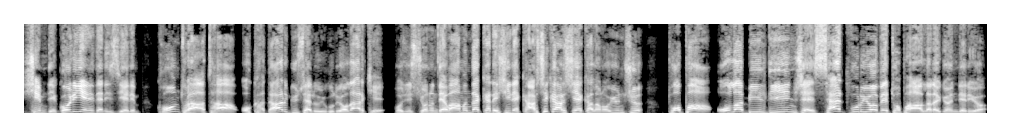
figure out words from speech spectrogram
şimdi golü yeniden izleyelim. Kontra atağı o kadar güzel uyguluyorlar ki pozisyonun devamında kaleciyle karşı karşıya kalan oyuncu topa olabildiğince sert vuruyor ve topu ağlara gönderiyor.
